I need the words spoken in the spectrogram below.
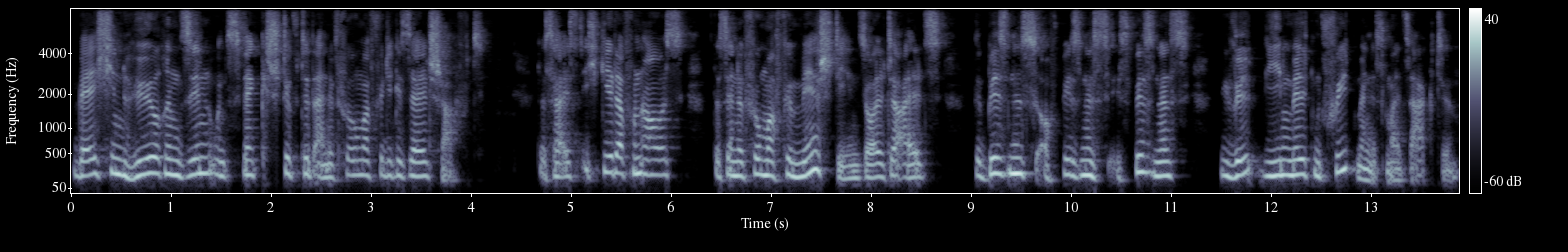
welchen höheren Sinn und Zweck stiftet eine Firma für die Gesellschaft? Das heißt, ich gehe davon aus, dass eine Firma für mehr stehen sollte als The Business of Business is Business, wie Milton Friedman es mal sagte.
